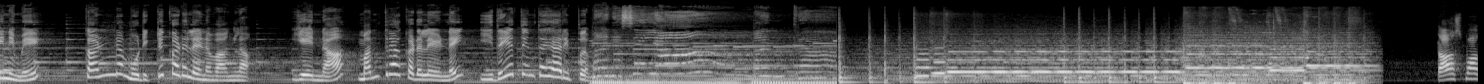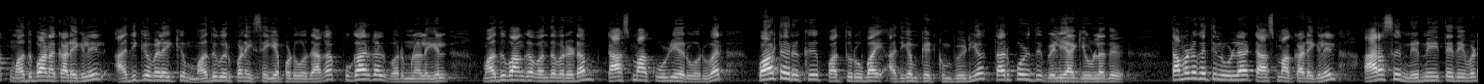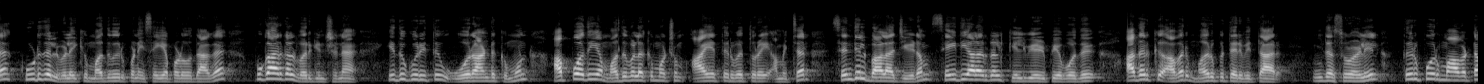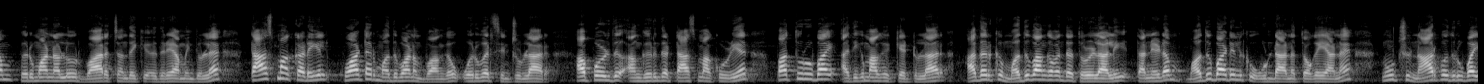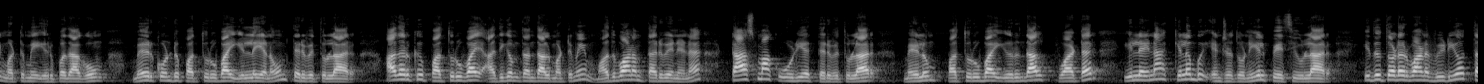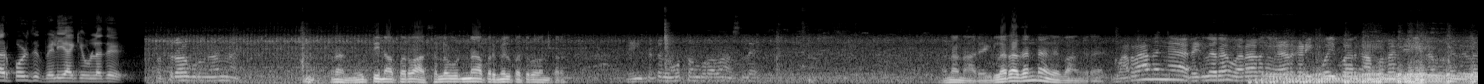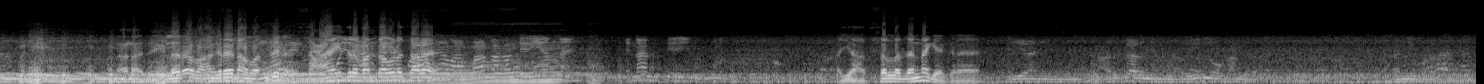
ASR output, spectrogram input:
இனிமே கண்ணை மூடிட்டு கடலை எண்ணெய் வாங்கலாம். ஏன்னா மந்த்ரா கடலை எண்ணெய் இதயத்தின் தயாரிப்பு. டாஸ்மாக் மதுபான கடைகளில் அதிக விலைக்கு மது விற்பனை செய்யப்படுவதாக புகார்கள் வரும் நிலையில் மது வாங்க வந்தவரிடம் டாஸ்மாக் ஊழியர் ஒருவர் குவார்ட்டருக்கு பத்து ரூபாய் அதிகம் கேட்கும் வீடியோ தற்பொழுது வெளியாகியுள்ளது. தமிழகத்தில் உள்ள டாஸ்மாக் கடைகளில் அரசு நிர்ணயித்ததை விட கூடுதல் விலைக்கு மது விற்பனை செய்யப்படுவதாக புகார்கள் வருகின்றன. இது குறித்து ஓராண்டுக்கு முன் அப்போதைய மதுவிலக்கு மற்றும் ஆயத்தீர்வுத்துறை அமைச்சர் செந்தில் பாலாஜியிடம் செய்தியாளர்கள் கேள்வி எழுப்பியபோது அதற்கு அவர் மறுப்பு தெரிவித்தார். இந்த சூழலில் திருப்பூர் மாவட்டம் பெருமாநல்லூர் வாரச்சந்தைக்கு எதிரே அமைந்துள்ள டாஸ்மாக் கடையில் குவார்ட்டர் மதுபானம் வாங்க ஒருவர் சென்றுள்ளார். அப்பொழுது அங்கிருந்த டாஸ்மாக் ஊழியர் பத்து ரூபாய் அதிகமாக கேட்டுள்ளார். அதற்கு மது வாங்க வந்த தொழிலாளி தன்னிடம் மது பாட்டிலுக்கு உண்டான தொகையான நூற்று நாற்பது ரூபாய் மட்டுமே இருப்பதாகவும் மேற்கொண்டு பத்து ரூபாய் இல்லை எனவும் தெரிவித்துள்ளார். அதற்கு பத்து ரூபாய் அதிகம் தந்தால் மட்டுமே மதுபானம் தருவேன் என டாஸ்மாக் ஊழியர் தெரிவித்துள்ளார். மேலும் பத்து ரூபாய் இருந்தால் குவார்ட்டர் இல்லைனா கிளம்பு என்ற துணியில் பேசியுள்ளார். இது தொடர்பான வீடியோ தற்பொழுது வெளியாகியுள்ளது. பத்து ரூபா நாற்பது ரூபா அசல விடணும் அப்புறமேல் பத்து ரூபா தரேன் என்கிட்ட நூற்றம்பது ரூபா தான் அசலே நான் தானே வாங்குறேன். வராதுங்க ரெகுலராக வராதுங்க. வேறு கடைக்கு போய் பாருங்க அப்போ தான் தெரியும் நம்ம ரெகுலர் பண்ணி. அண்ணா நான் ரெகுலராக வாங்குறேன் நான் வந்து சாயந்தரம் வந்தால் கூட தரேன். பார்த்தா தான் தெரியும்ண்ணே என்ன அது தெரியும் உங்களுக்கு? ஐயா அசலில் தானே கேட்குறேன் ஐயா நீங்கள் அறுக்காதுங்க நம்ம धन्यवाद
